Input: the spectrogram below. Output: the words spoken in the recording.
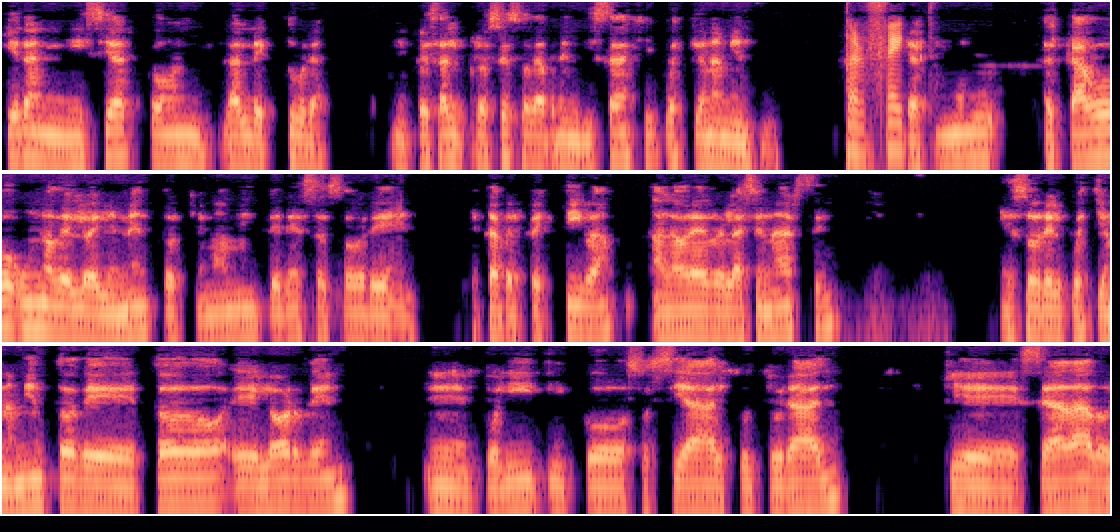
quieran iniciar con la lectura empezar el proceso de aprendizaje y cuestionamiento. Perfecto. Al, cabo, uno de los elementos que más me interesa sobre esta perspectiva a la hora de relacionarse es sobre el cuestionamiento de todo el orden eh, político, social, cultural que se ha dado,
